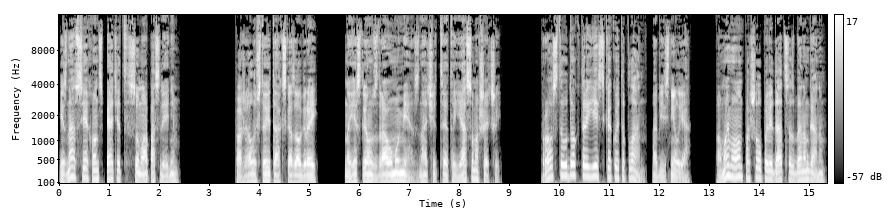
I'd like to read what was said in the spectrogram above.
Из нас всех он спятит с ума последним. — Пожалуй, что и так, — сказал Грей. Но если он в здравом уме, значит, это я сумасшедший. «Просто у доктора есть какой-то план», — объяснил я. «По-моему, он пошел повидаться с Беном Ганом».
